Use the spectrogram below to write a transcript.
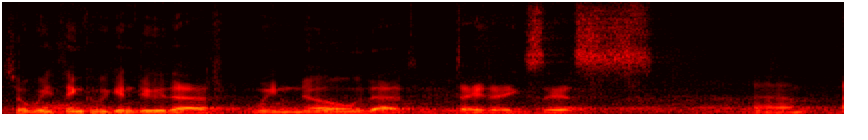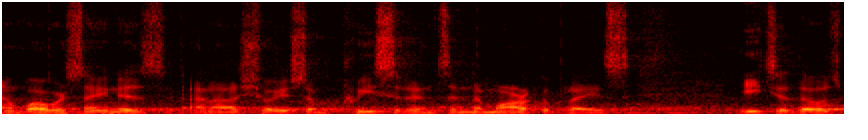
So we think we can do that. We know that data exists. Um, and what we're saying is, and I'll show you some precedents in the marketplace, each of those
